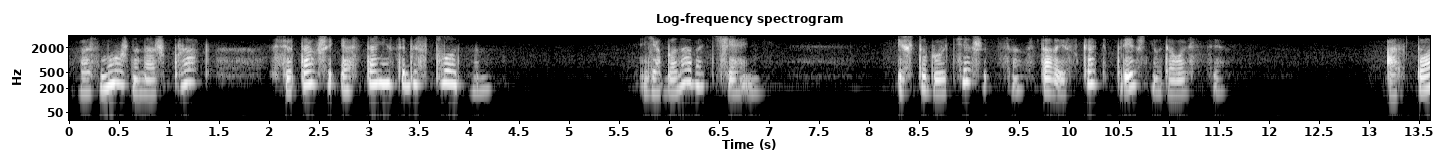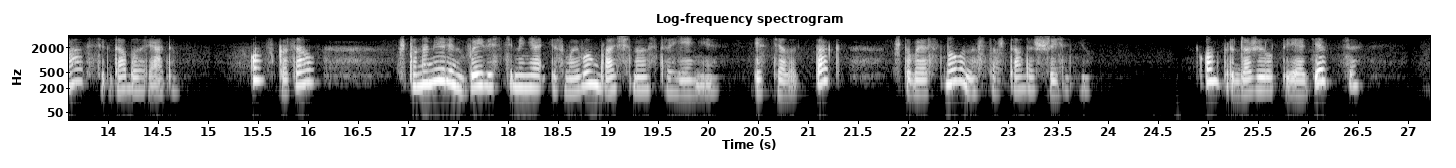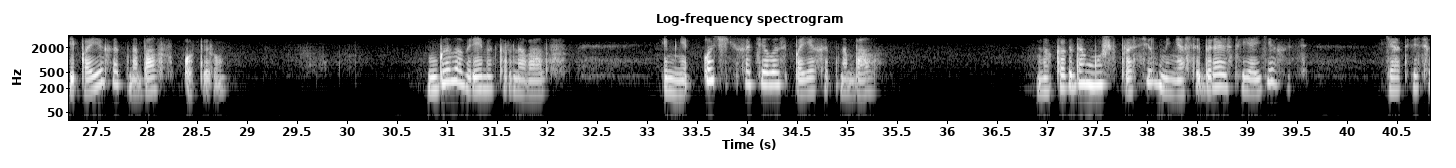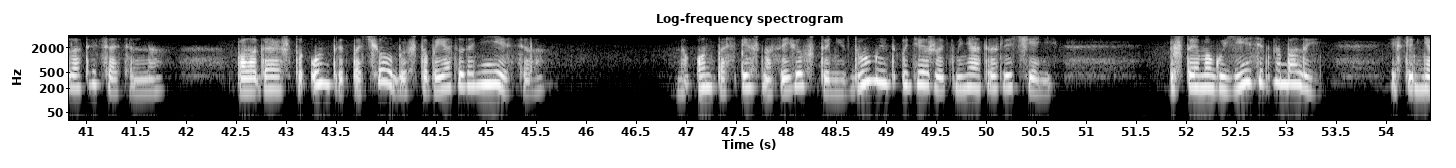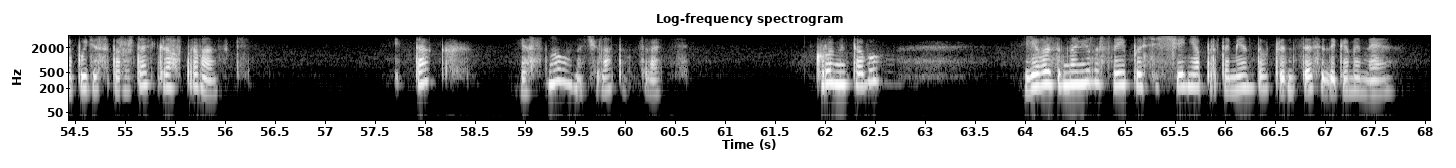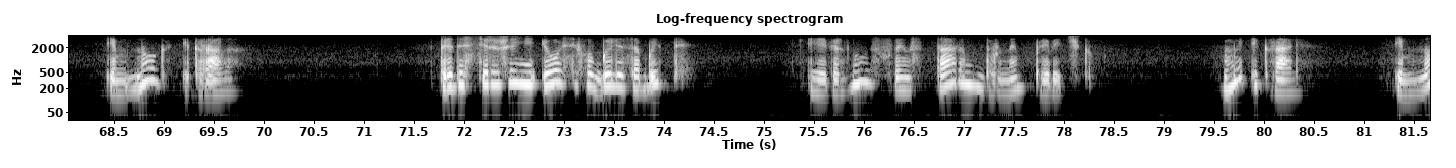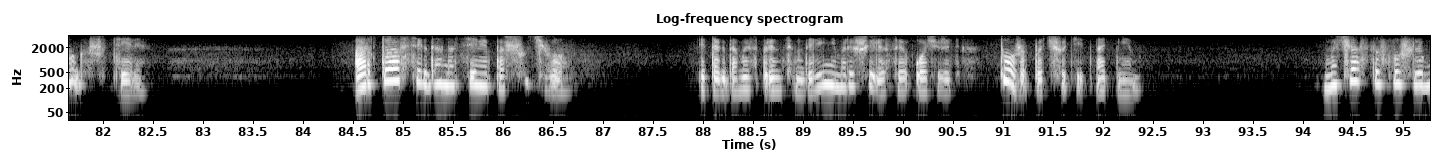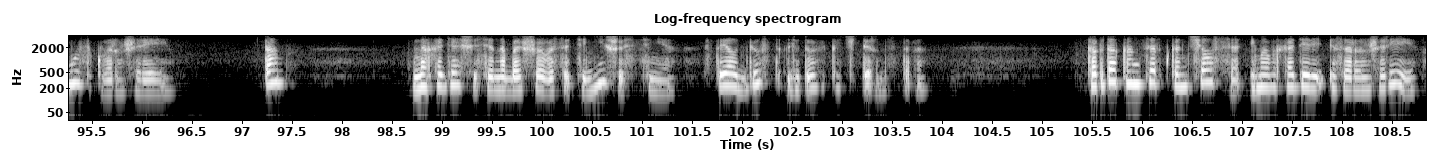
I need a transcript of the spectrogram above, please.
возможно, наш брак все так же и останется бесплодным. Я была в отчаянии, и чтобы утешиться, стала искать прежнее удовольствие. Артуа всегда был рядом. Он сказал, что намерен вывести меня из моего мрачного настроения и сделать так, чтобы я снова наслаждалась жизнью. Он предложил переодеться и поехать на бал в оперу. Было время карнавалов, и мне очень хотелось поехать на бал. Но когда муж спросил меня, собираюсь ли я ехать, я ответила отрицательно, полагая, что он предпочел бы, чтобы я туда не ездила. Но он поспешно заявил, что не думает удерживать меня от развлечений, и что я могу ездить на балы, если меня будет сопровождать граф Прованский. И так я снова начала танцевать. Кроме того, я возобновила свои посещения апартаментов принцессы де Гамене и много играла. Предостережения Иосифа были забыты, и я вернулась к своим старым дурным привычкам. Мы играли и много шутили. Артуа всегда над всеми пошучивал, и тогда мы с принцем Делинем решили, в свою очередь, тоже подшутить над ним. Мы часто слушали музыку в оранжерее. Там, находящийся на большой высоте ниши в стене, стоял бюст Людовика XIV. Когда концерт кончался, и мы выходили из оранжереи,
